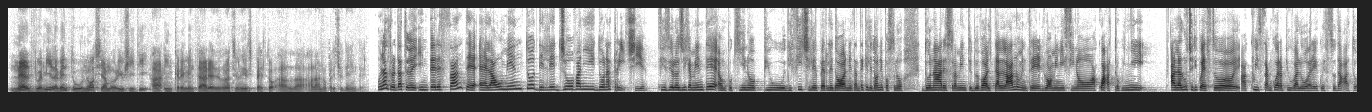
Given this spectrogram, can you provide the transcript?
nel 2021 siamo riusciti a incrementare le donazioni rispetto all'anno precedente. Un altro dato interessante è l'aumento delle giovani donatrici. Fisiologicamente è un pochino più difficile per le donne, tant'è che le donne possono donare solamente due volte all'anno, mentre gli uomini fino a quattro, quindi alla luce di questo acquista ancora più valore questo dato.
